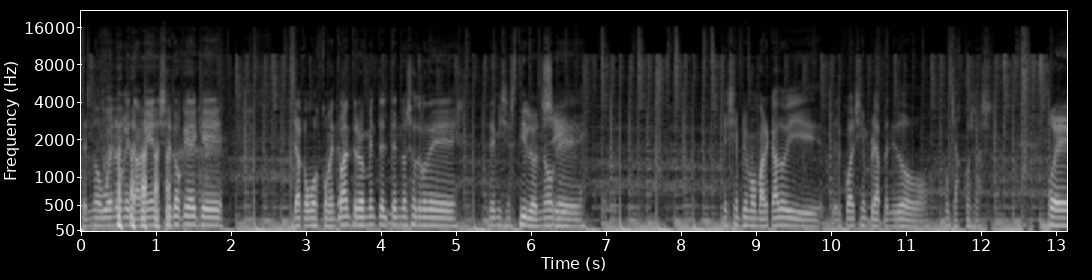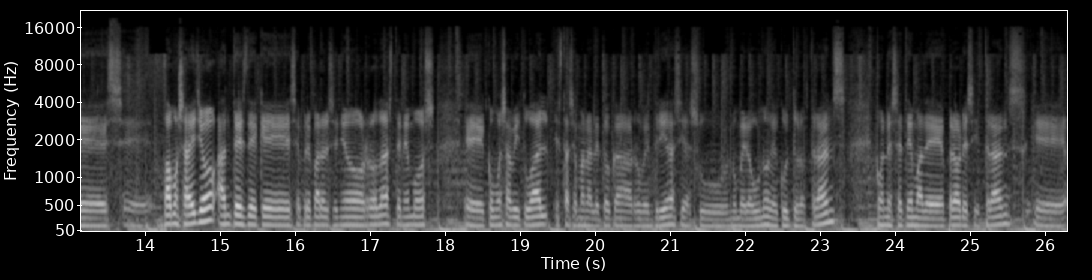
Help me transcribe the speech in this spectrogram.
Techno bueno que también ese toque que, ya como os comentaba anteriormente, el techno es otro de, de mis estilos, ¿no? Sí. Que, que siempre hemos marcado y del cual siempre he aprendido muchas cosas. Pues eh, vamos a ello. Antes de que se prepare el señor Rodas, tenemos, eh, como es habitual, esta semana le toca a Rubén Trías y a su número uno de Culture of Trans, con ese tema de Progressive Trans que,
